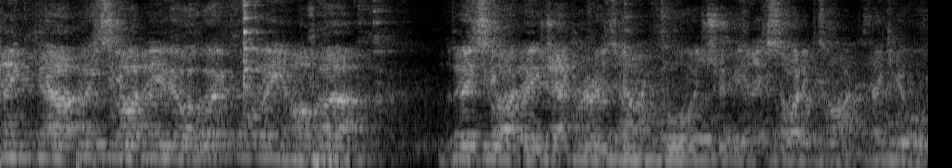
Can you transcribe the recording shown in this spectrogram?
thank uh, BCIB who I work for, Ian Hopper, the BCIB Jackaroos going forward. Should be an exciting time. Thank you all.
